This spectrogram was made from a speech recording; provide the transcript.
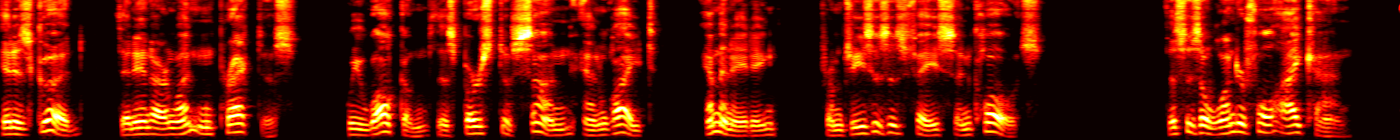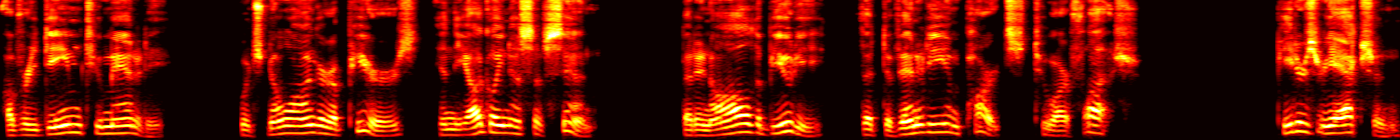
It is good that in our Lenten practice we welcome this burst of sun and light emanating from Jesus' face and clothes. This is a wonderful icon of redeemed humanity, which no longer appears in the ugliness of sin, but in all the beauty that divinity imparts to our flesh. Peter's reaction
